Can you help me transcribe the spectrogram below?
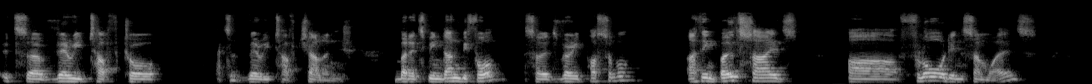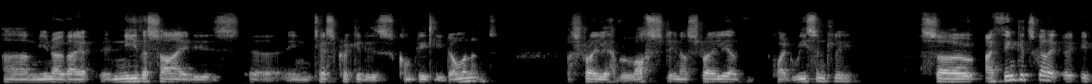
It's a very tough tour. It's a very tough challenge, but it's been done before so it's very possible. I think both sides are flawed in some ways. Um, you know, they, neither side is uh, in Test cricket is completely dominant. Australia have lost in Australia quite recently, so I think it's going to, it,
